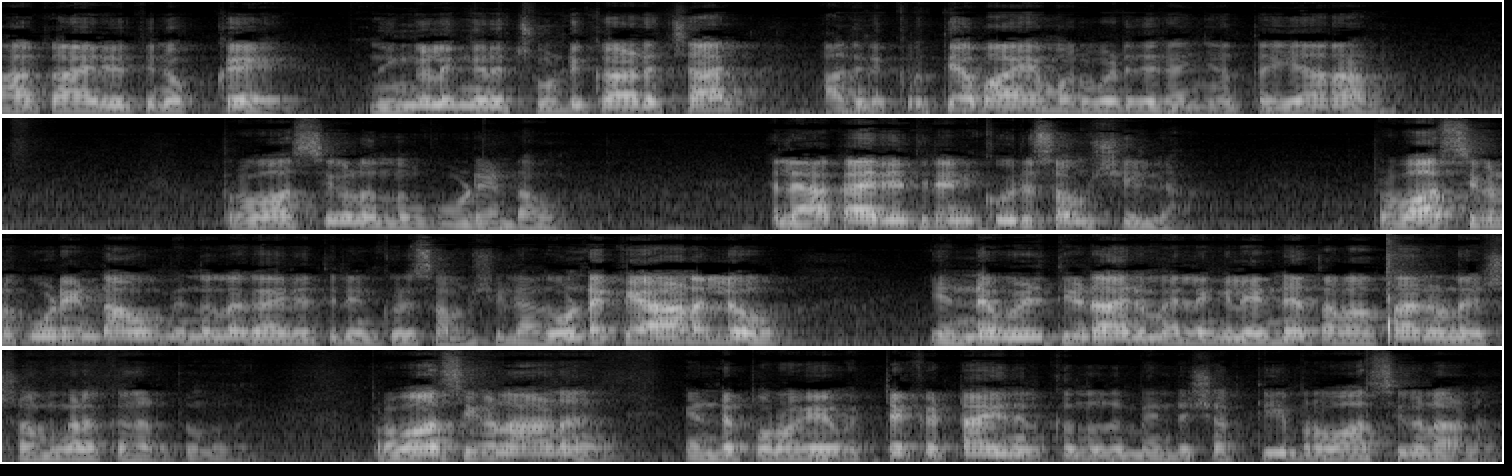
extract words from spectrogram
ആ കാര്യത്തിനൊക്കെ നിങ്ങൾ ഇങ്ങനെ ചൂണ്ടിക്കാണിച്ചാൽ അതിന് കൃത്യമായ മറുപടി തരാൻ ഞാൻ തയ്യാറാണ്. പ്രവാസികളൊന്നും കൂടെ ഉണ്ടാവും. അല്ല ആ കാര്യത്തിൽ എനിക്കൊരു സംശയമില്ല. പ്രവാസികൾ കൂടെ ഉണ്ടാവും എന്നുള്ള കാര്യത്തിൽ എനിക്കൊരു സംശയമില്ല. അതുകൊണ്ടൊക്കെ ആണല്ലോ എന്നെ വീഴ്ത്തിയിടാനും അല്ലെങ്കിൽ എന്നെ തളർത്താനുള്ള ശ്രമങ്ങളൊക്കെ നടത്തുന്നത്. പ്രവാസികളാണ് എന്റെ പുറകെ ഒറ്റക്കെട്ടായി നിൽക്കുന്നതും എന്റെ ശക്തിയും പ്രവാസികളാണ്.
